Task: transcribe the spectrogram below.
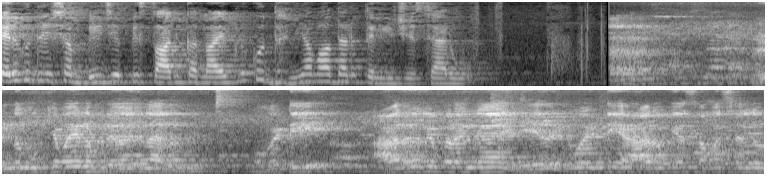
తెలుగుదేశం బీజేపీ స్థానిక నాయకులకు ధన్యవాదాలు తెలియజేశారు. రెండు ముఖ్యమైన ప్రయోజనాలు ఒకటి ఆరోగ్యపరంగా ఎటువంటి ఆరోగ్య సమస్యలు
